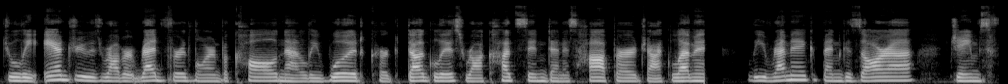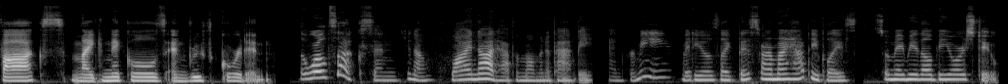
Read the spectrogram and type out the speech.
Julie Andrews, Robert Redford, Lauren Bacall, Natalie Wood, Kirk Douglas, Rock Hudson, Dennis Hopper, Jack Lemmon, Lee Remick, Ben Gazzara, James Fox, Mike Nichols, and Ruth Gordon. The world sucks, and you know, why not have a moment of happy? And for me, videos like this are my happy place, so maybe they'll be yours too.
